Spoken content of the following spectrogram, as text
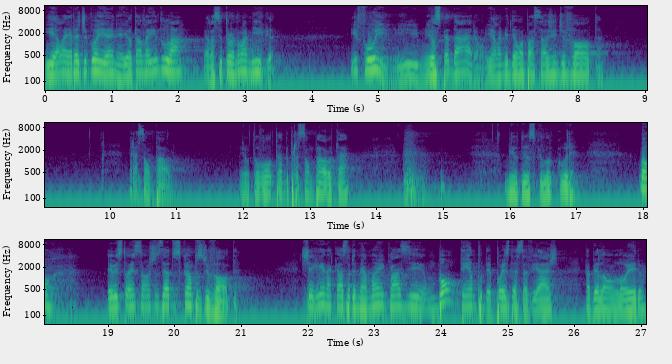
E ela era de Goiânia, e eu estava indo lá. Ela se tornou amiga. E fui, e me hospedaram, e ela me deu uma passagem de volta para São Paulo. Eu estou voltando para São Paulo, tá? Meu Deus, que loucura. Bom, eu estou em São José dos Campos de volta. Cheguei na casa da minha mãe quase um bom tempo depois dessa viagem, cabelão loiro.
